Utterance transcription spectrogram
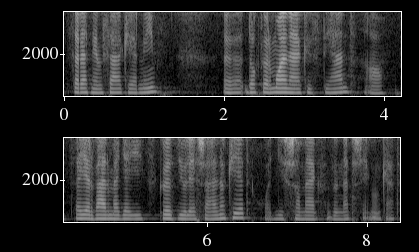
szeretném felkérni dr. Molnár Krisztiánt, a Fehérvár megyei közgyűlés elnökét, hogy nyissa meg az ünnepségünket.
